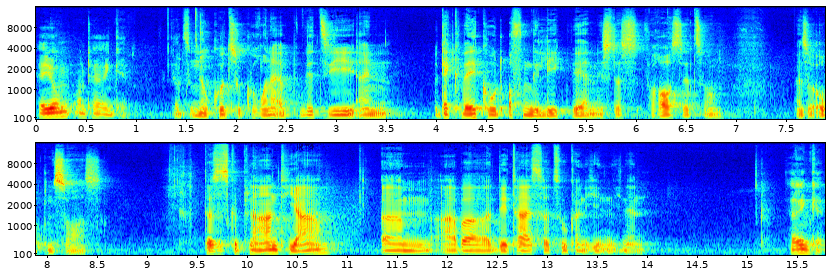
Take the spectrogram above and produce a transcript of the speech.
Herr Jung und Herr Rinke. Dazu. Nur kurz zur Corona-App. Wird sie ein, der Quellcode offengelegt werden? Ist das Voraussetzung? Also Open Source? Das ist geplant, ja. Ähm, aber Details dazu kann ich Ihnen nicht nennen. Herr Rinke.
